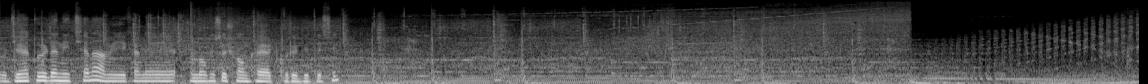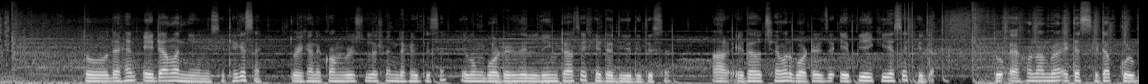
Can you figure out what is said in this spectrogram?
তো যেহেতু এটা নিচ্ছে না, আমি এখানে অন্য কিছু সংখ্যা অ্যাড করে দিতেছি। তো দেখেন এটা আমার নিয়ে নিছি, ঠিক আছে? তো এখানে কংগ্রেচুলেশন দেখাইতেছে এবং বটের যে লিঙ্কটা আছে, সেটা দিয়ে দিতেছে। আর এটা হচ্ছে আমার বটের যে এপিআই কি আছে, সেটা। তো এখন আমরা এটা সেট আপ করব।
